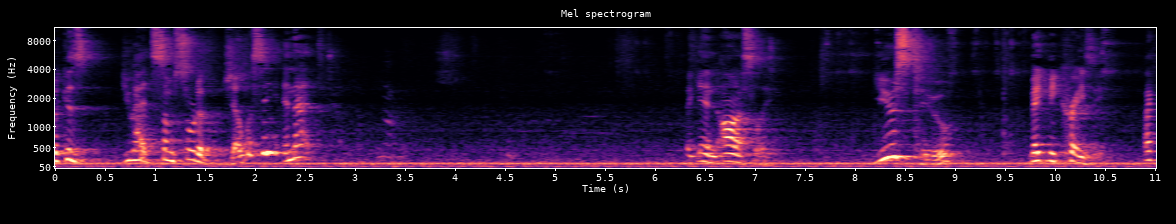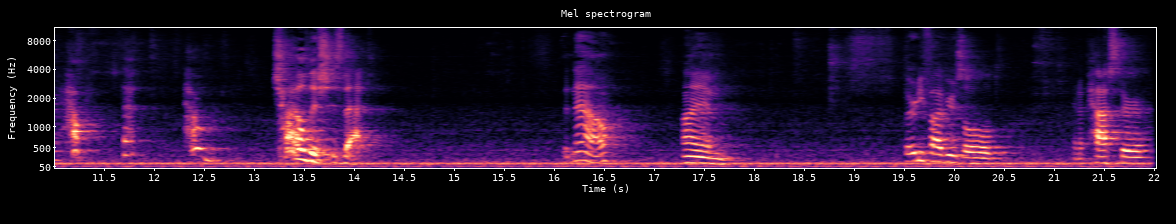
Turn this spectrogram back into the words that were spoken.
because you had some sort of jealousy? And that, again, honestly, used to make me crazy. Like, how, that, how, childish is that? But now, I am 35 years old and a pastor,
